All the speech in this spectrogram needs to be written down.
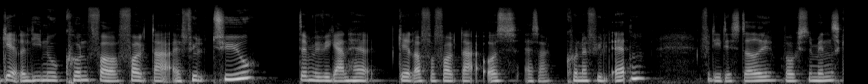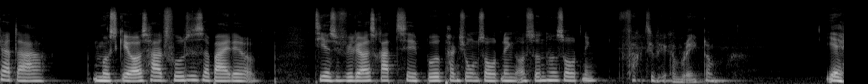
gælder lige nu kun for folk, der er fyldt 20. Dem vil vi gerne have gælder for folk, der også altså, kun er fyldt 18. Fordi det er stadig voksne mennesker, der måske også har et fuldtidsarbejde, og de har selvfølgelig også ret til både pensionsordning og sundhedsordning. Fuck, det virker random. Ja.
